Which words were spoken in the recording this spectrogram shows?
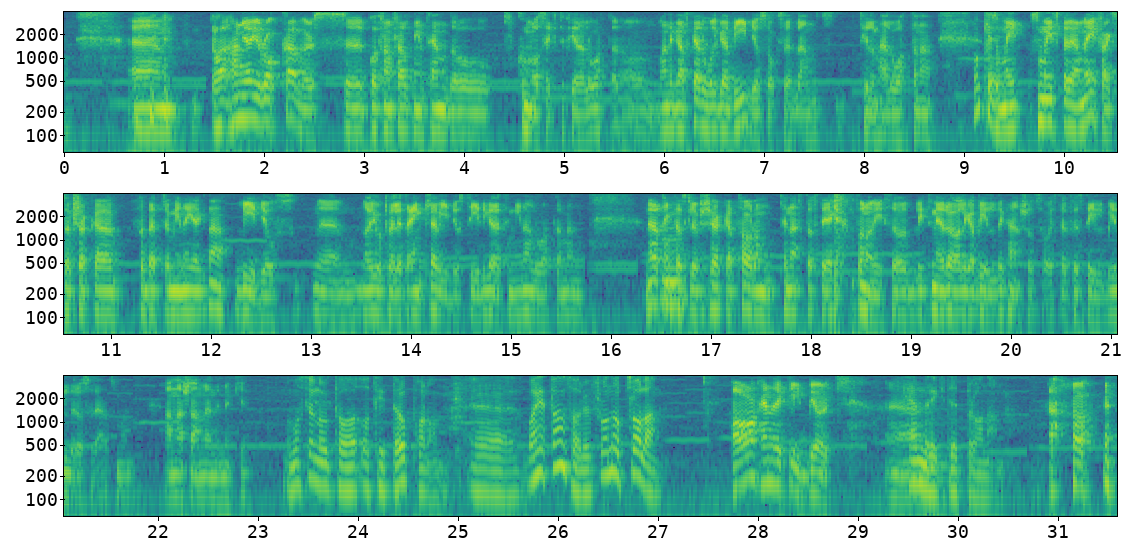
Ehm, han gör ju rockcovers på framförallt Nintendo och Commodore 64-låtar. Och Han har ganska roliga videos också ibland till de här låtarna. Okej. Som, som inspirerar mig faktiskt att försöka förbättra mina egna videos. Eh, Jag har gjort väldigt enkla videos tidigare till mina låtar. Men har jag tänkt att jag skulle försöka ta dem till nästa steg på något vis. Och lite mer rörliga bilder kanske och så istället för stillbilder och sådär som man annars använder mycket. Då måste jag nog ta och titta upp honom. Eh, vad heter han sa du? Från Uppsala? Ja, Henrik Lidbjörk. Eh, Henrik, det är ett bra namn. Ja, det,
